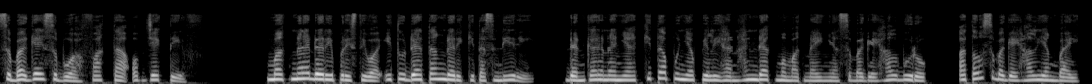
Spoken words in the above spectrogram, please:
sebagai sebuah fakta objektif. Makna dari peristiwa itu datang dari kita sendiri, dan karenanya kita punya pilihan hendak memaknainya sebagai hal buruk atau sebagai hal yang baik,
